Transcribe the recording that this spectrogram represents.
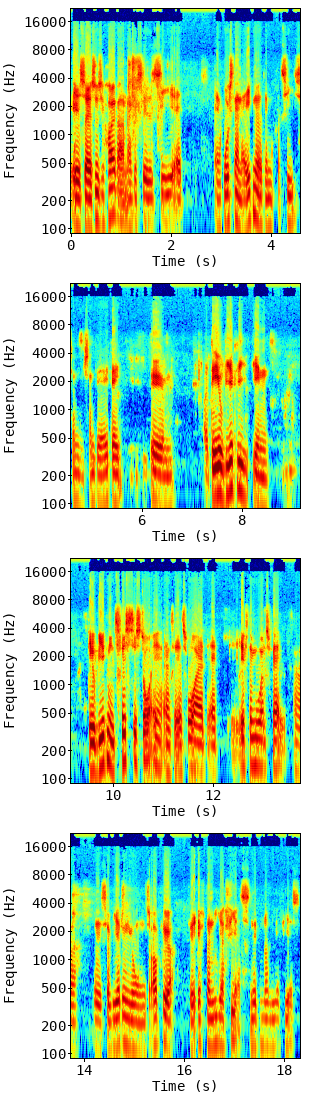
Øh, så jeg synes i høj grad, man kan sige, at, at Rusland er ikke noget demokrati, som, som det er i dag. Øhm, og det er jo virkelig en, det er jo virkelig en trist historie. Altså jeg tror, at, at efter murens fald og øh, Sovjetunionens ophør øh, efter 89, 1989,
